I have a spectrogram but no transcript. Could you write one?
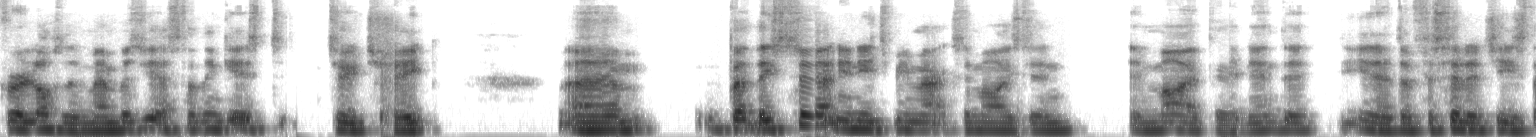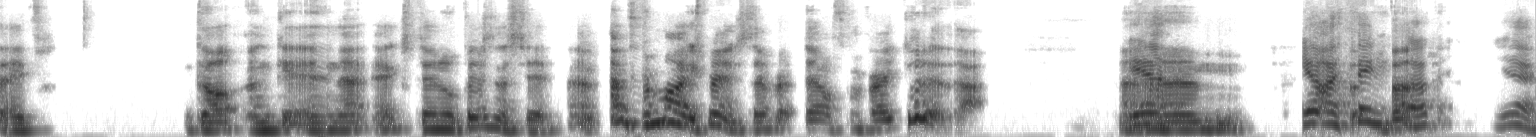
for a lot of the members, yes, I think it is t- too cheap. Um, but they certainly need to be maximising, in my opinion, the you know the facilities they've got and getting that external business in. And, and from my experience, they're, they're often very good at that. Yeah, um, yeah, I think, but, uh, yeah.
